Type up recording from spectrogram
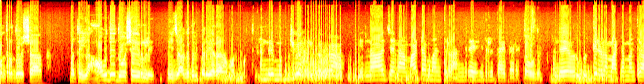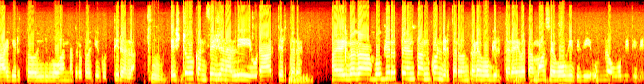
ಮಂತ್ರ ದೋಷ ಮತ್ತೆ ಯಾವುದೇ ದೋಷ ಇರಲಿ ಈ ಜಾಗದಲ್ಲಿ ಪರಿಹಾರ ಮಾಡ್ಕೊಡ್ತೀವಿ. ಅಂದ್ರೆ ಮುಖ್ಯವಾಗಿ ಇವಾಗ ಎಲ್ಲಾ ಜನ ಮಾಟ ಮಂತ್ರ ಅಂದ್ರೆ ಹೆದರ್ತಾ ಇದ್ದಾರೆ. ಹೌದು. ಅಂದ್ರೆ ಅವ್ರು ಗೊತ್ತಿರಲ್ಲ ಮಾಟ ಮಂತ್ರ ಆಗಿರ್ತೋ ಇಲ್ವೋ ಅನ್ನೋದ್ರ ಬಗ್ಗೆ ಗೊತ್ತಿರಲ್ಲ. ಎಷ್ಟೋ ಕನ್ಫ್ಯೂಷನ್ ಅಲ್ಲಿ ಓಡಾಡ್ತಿರ್ತಾರೆ. ಇವಾಗ ಹೋಗಿರುತ್ತೆ ಅಂತ ಅನ್ಕೊಂಡಿರ್ತಾರೆ. ಒಂದ್ ಕಡೆ ಹೋಗಿರ್ತಾರೆ. ಇವತ್ತು ಅಮಾವಾಸ್ಯೆ ಹೋಗಿದೀವಿ ಒಮ್ಮೆ ಹೋಗಿದೀವಿ.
